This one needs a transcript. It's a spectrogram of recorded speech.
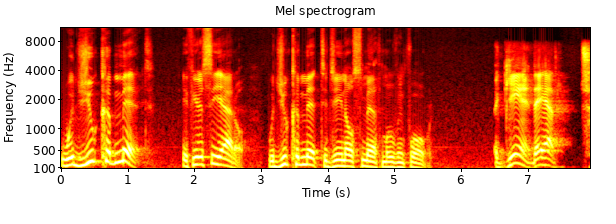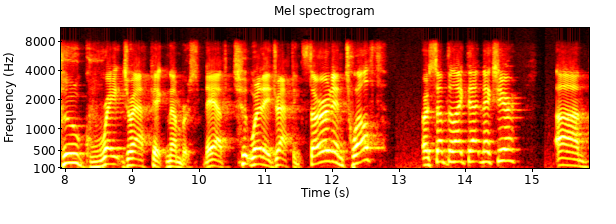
would you commit if you're Seattle? Would you commit to Geno Smith moving forward? Again, they have two great draft pick numbers. They have two. What are they drafting? Third and twelfth, or something like that next year. Um,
